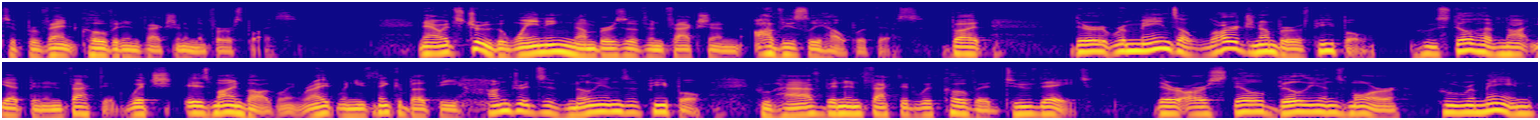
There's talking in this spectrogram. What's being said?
to prevent COVID infection in the first place. Now, it's true, the waning numbers of infection obviously help with this, but there remains a large number of people who still have not yet been infected, which is mind boggling, right? When you think about the hundreds of millions of people who have been infected with COVID to date, there are still billions more who remain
